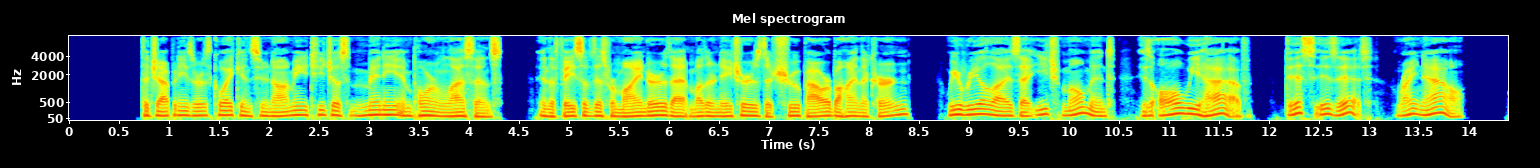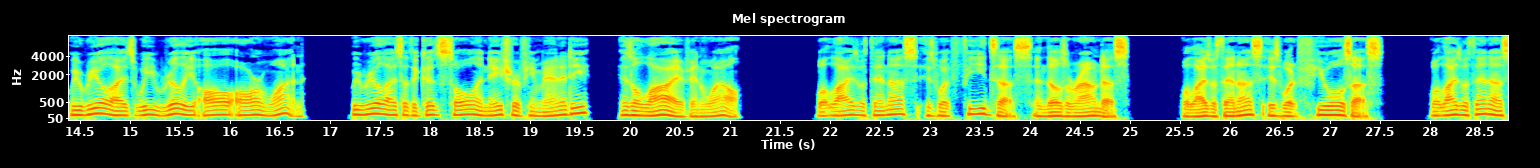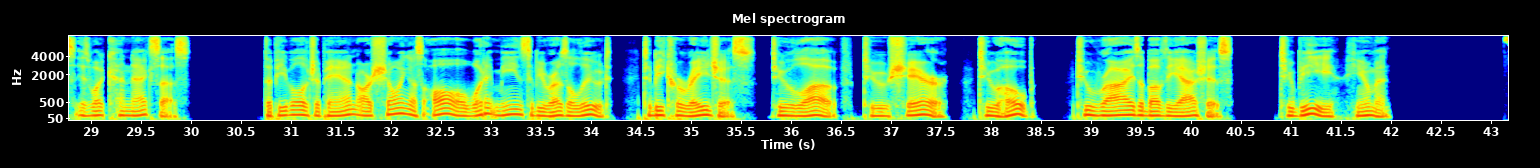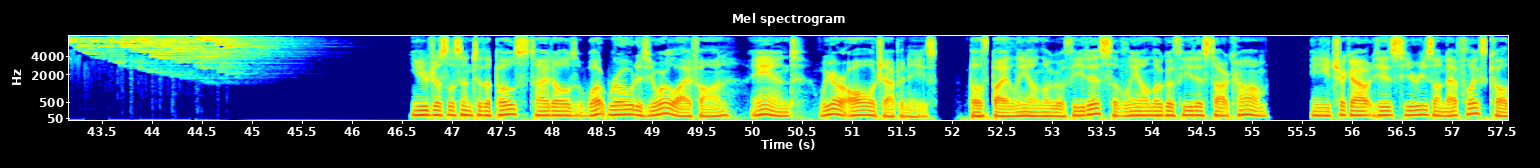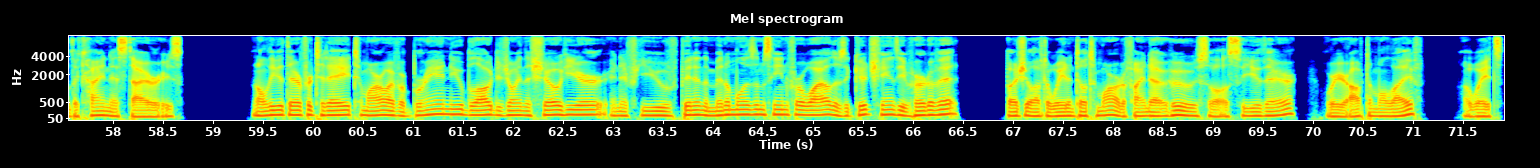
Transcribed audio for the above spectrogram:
The Japanese earthquake and tsunami teach us many important lessons. In the face of this reminder that Mother Nature is the true power behind the curtain, we realize that each moment is all we have. This is it, right now. We realize we really all are one. We realize that the good soul and nature of humanity is alive and well. What lies within us is what feeds us and those around us. What lies within us is what fuels us. What lies within us is what connects us. The people of Japan are showing us all what it means to be resolute, to be courageous, to love, to share, to hope, to rise above the ashes, to be human. You just listened to the post titled, What Road is Your Life On? and We Are All Japanese, both by Leon Logothetis of leonlogothetis.com and you check out his series on Netflix called The Kindness Diaries. And I'll leave it there for today. Tomorrow, I have a brand new blog to join the show here. And if you've been in the minimalism scene for a while, there's a good chance you've heard of it, but you'll have to wait until tomorrow to find out who. So I'll see you there where your optimal life awaits.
